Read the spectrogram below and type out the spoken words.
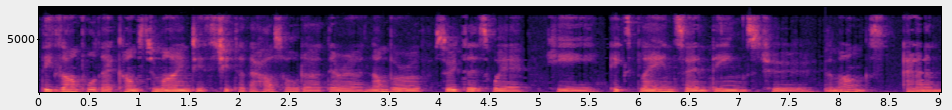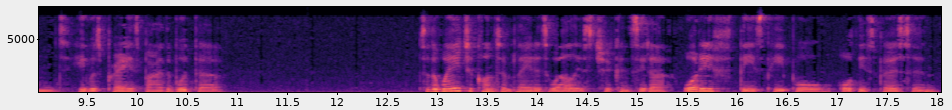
The example that comes to mind is Chitta the householder. There are a number of suttas where he explained certain things to the monks and he was praised by the Buddha. So the way to contemplate as well is to consider what if these people or this person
